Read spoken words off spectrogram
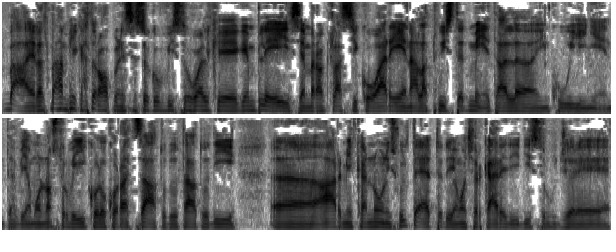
Bah, in realtà mica troppo, nel senso che ho visto qualche gameplay, sembra un classico arena alla Twisted Metal, in cui niente, abbiamo il nostro veicolo corazzato dotato di eh, armi e cannoni sul tetto e dobbiamo cercare di distruggere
